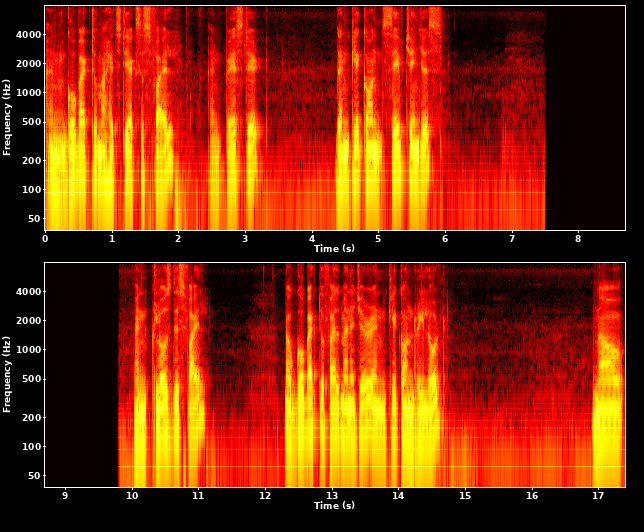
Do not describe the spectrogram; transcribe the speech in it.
and go back to my htaccess file and paste it. Then click on save changes and close this file. Now go back to file manager and click on reload. Now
